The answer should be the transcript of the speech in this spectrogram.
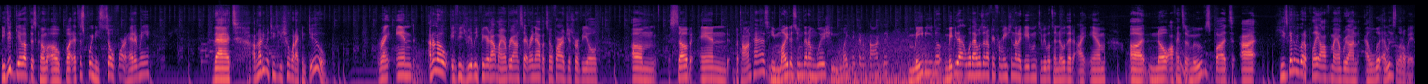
he did give up this Kommo-o, but at this point he's so far ahead of me that I'm not even too, too sure what I can do. Right, and I don't know if he's really figured out my Umbreon set right now, but so far I've just revealed um, Sub and Baton Pass. He might assume that I'm Wish. He might think that I'm Toxic. Maybe you know, maybe that well, that was enough information that I gave him to be able to know that I am uh, no offensive moves, but uh, he's going to be able to play off of my Umbreon at least a little bit.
